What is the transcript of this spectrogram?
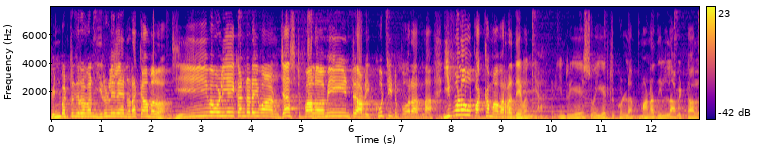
பின்பற்றுகிறவன் இருளிலே நடக்காமல் ஜீவ ஒளியை கண்டடைவான். ஜஸ்ட் ஃபாலோ மீன்ட்டு அப்படி கூட்டிட்டு போறார்னா இவ்வளவு பக்கமா வர்ற தேவன் யார்? இன்று இயேசுவை ஏற்றுக்கொள்ள மனது இல்லாவிட்டால்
